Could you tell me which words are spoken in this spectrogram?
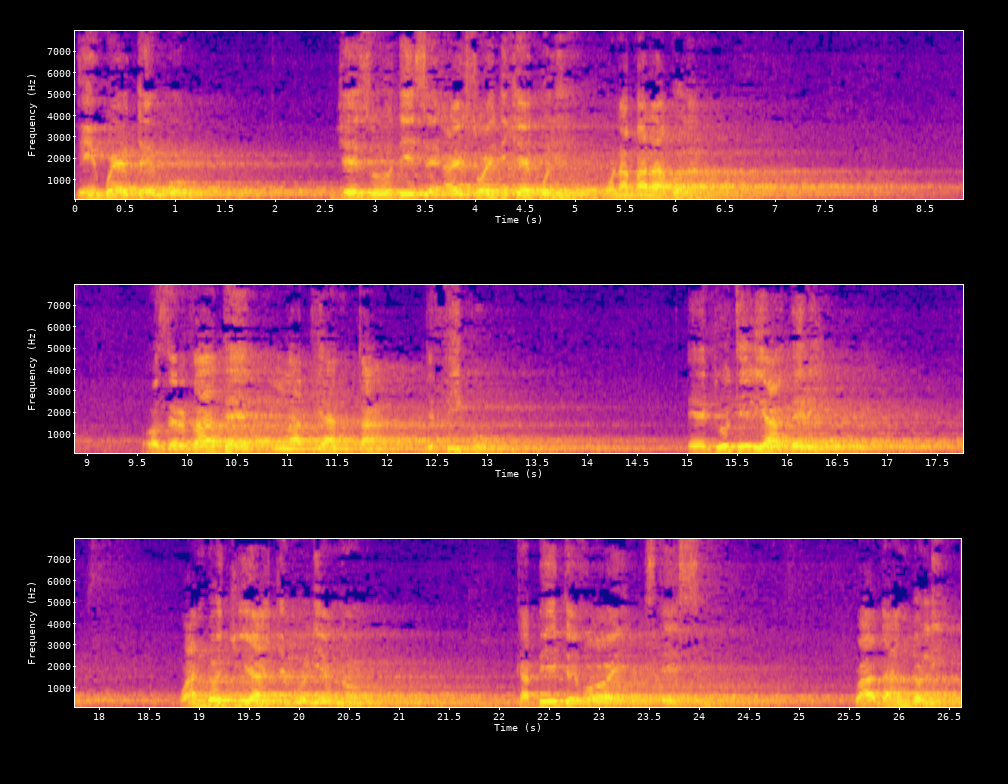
In quel tempo Gesù disse ai suoi discepoli una parabola. Osservate la pianta di fico e tutti gli alberi. Quando già gemoliano, capite voi stessi, guardandoli,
